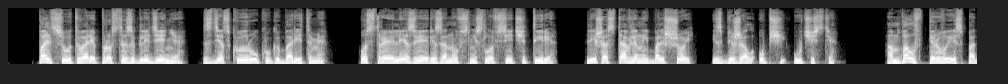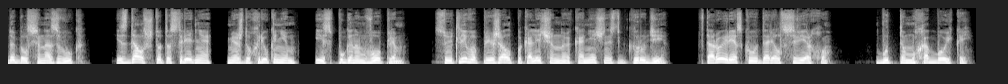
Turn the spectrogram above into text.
Пальцы у твари просто загляденье, с детскую руку габаритами. Острое лезвие, резанув, снесло все четыре. Лишь оставленный большой избежал общей участи. Амбал впервые сподобился на звук. Издал что-то среднее между хрюканьем и испуганным воплем суетливо прижал покалеченную конечность к груди. Второй резко ударил сверху, будто мухобойкой.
